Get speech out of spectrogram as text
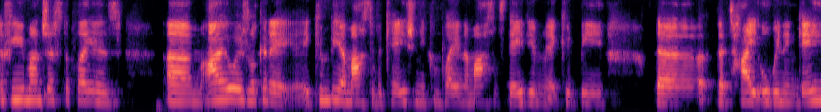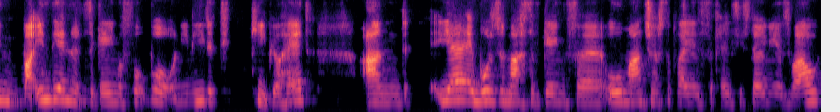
a few Manchester players. Um, I always look at it. It can be a massive occasion. You can play in a massive stadium. It could be the the title winning game, but in the end, it's a game of football, and you need to keep your head. And yeah, it was a massive game for all Manchester players, for Casey Stoney as well.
